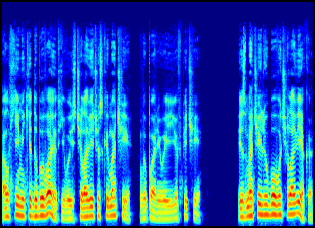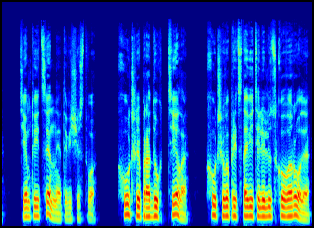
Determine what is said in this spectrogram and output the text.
Алхимики добывают его из человеческой мочи, выпаривая ее в печи. Из мочи любого человека, тем-то и ценно это вещество. Худший продукт тела, худшего представителя людского рода,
